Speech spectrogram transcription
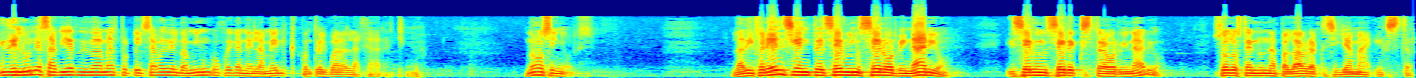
Y de lunes a viernes nada más, porque el sábado y el domingo juegan el América contra el Guadalajara. No, señores. La diferencia entre ser un ser ordinario y ser un ser extraordinario solo está en una palabra que se llama extra.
